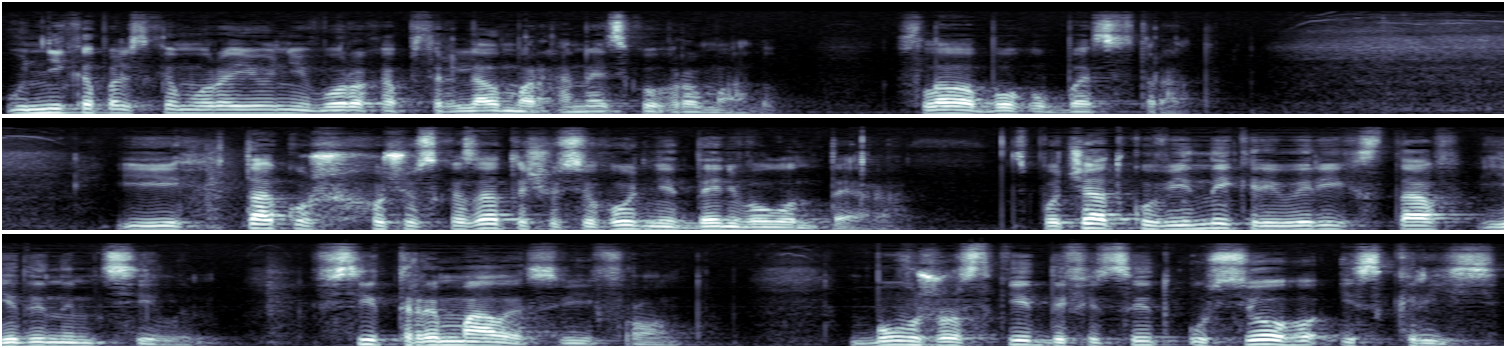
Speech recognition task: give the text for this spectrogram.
У Нікопольському районі ворог обстріляв Марганецьку громаду. Слава Богу, без втрат. І також хочу сказати, що сьогодні День волонтера. З початку війни Кривий Ріг став єдиним цілим. Всі тримали свій фронт. Був жорсткий дефіцит усього і скрізь.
